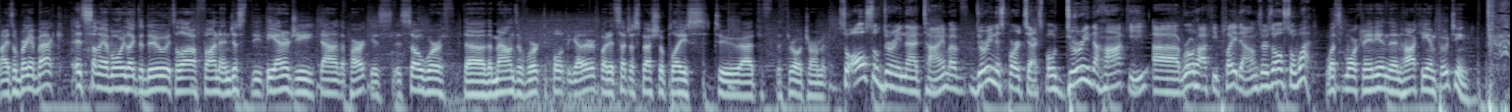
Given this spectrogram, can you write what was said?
might as well bring it back. It's something I've always liked to do. It's a lot of fun, and just the, the energy down at the park is, is so worth the the mounds of work to pull it together. But it's such a special place to uh, to, to throw a tournament. So also during that time of during the sports expo, during the hockey, uh, road hockey playdowns, there's also what? What's more Canadian than hockey and poutine?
